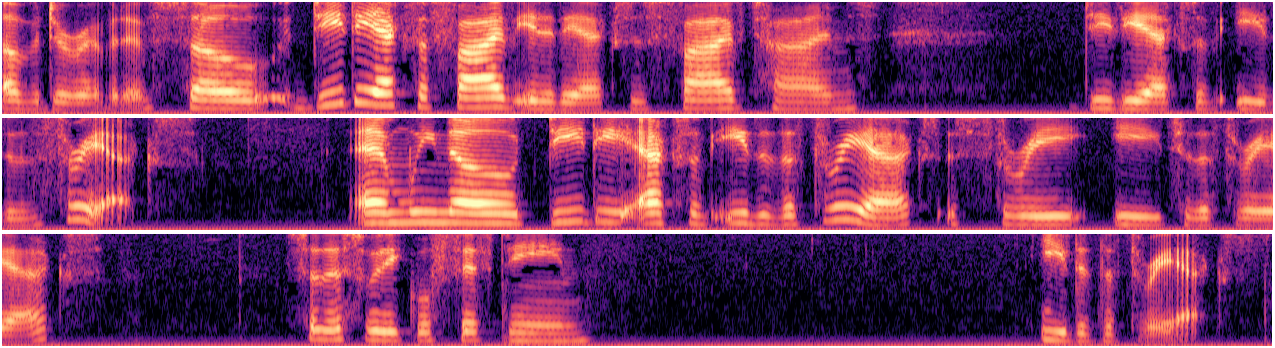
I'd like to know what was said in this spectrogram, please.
of a derivative. So d dx of 5e to the x is 5 times d dx of e to the 3x. And we know d dx of e to the 3x is 3e to the 3x. So this would equal 15 e to the 3x.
